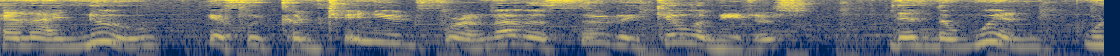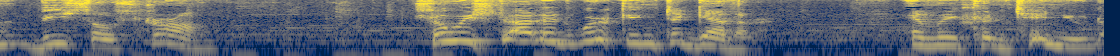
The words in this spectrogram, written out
And I knew if we continued for another 30 kilometers, then the wind wouldn't be so strong. So we started working together and we continued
